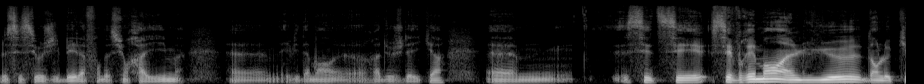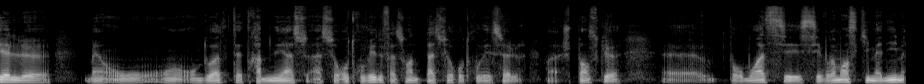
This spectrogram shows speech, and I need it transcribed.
le CCOJB, la Fondation Chaim, évidemment Radio Judaïka. c'est vraiment un lieu dans lequel ben, on, doit être amené à, se retrouver de façon à ne pas se retrouver seul. je pense que euh, pour moi, c'est vraiment ce qui m'anime.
